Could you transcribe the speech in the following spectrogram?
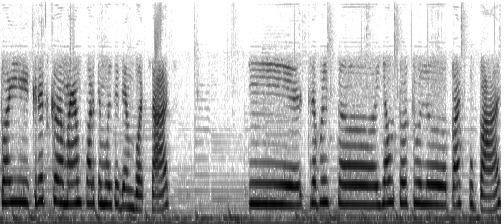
Păi, cred că mai am foarte multe de învățat și trebuie să iau totul uh, pas cu pas,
